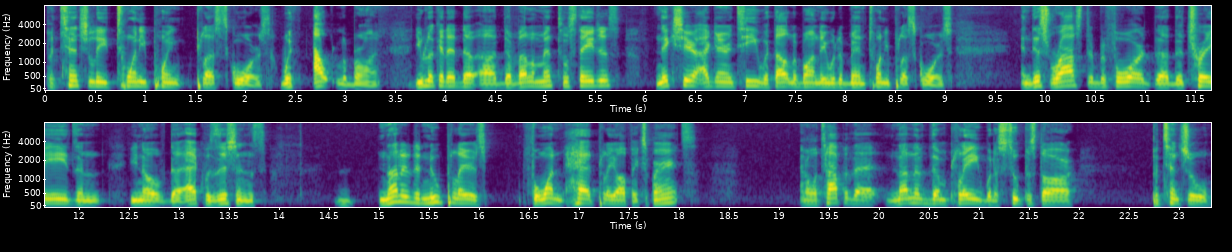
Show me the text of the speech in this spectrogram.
potentially twenty point plus scores without LeBron. You look at the uh, developmental stages. Next year, I guarantee, without LeBron, they would have been twenty plus scores. And this roster before the the trades and you know the acquisitions, none of the new players, for one, had playoff experience. And on top of that, none of them played with a superstar potential,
